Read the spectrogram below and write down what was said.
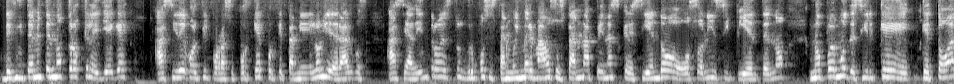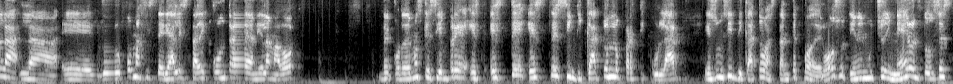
definitivamente no creo que le llegue así de golpe y porrazo. ¿Por qué? Porque también los liderazgos hacia adentro de estos grupos están muy mermados o están apenas creciendo o son incipientes, ¿no? No podemos decir que, que toda la, la eh, grupo magisterial está de contra de Daniel Amador. Recordemos que siempre este, este sindicato en lo particular es un sindicato bastante poderoso, tienen mucho dinero, entonces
